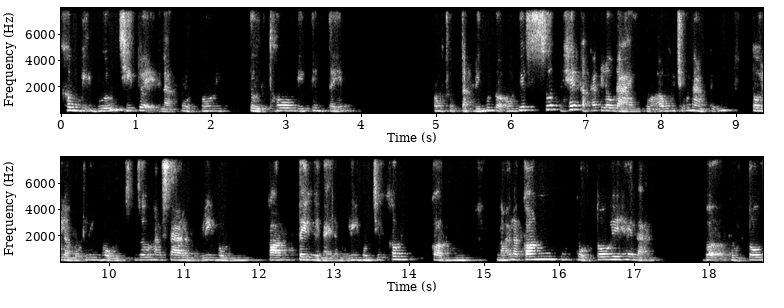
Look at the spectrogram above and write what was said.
không bị vướng trí tuệ là của tôi. Từ thô đến tinh tế ông thực tập đến mức độ ông viết suốt hết cả các lâu đài của ông, chỗ nào cũng tôi là một linh hồn, dâu hai sa là một linh hồn, con tên người này là một linh hồn chứ không còn nói là con của tôi hay là vợ của tôi,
